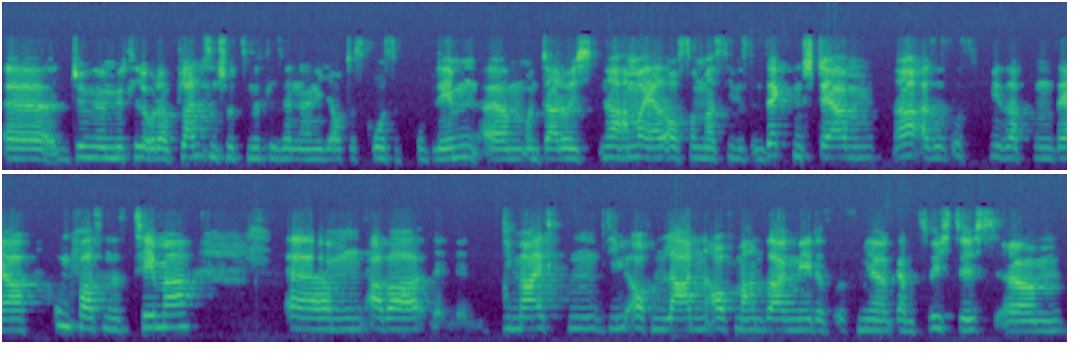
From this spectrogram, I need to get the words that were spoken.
äh, Düngemittel oder Pflanzenschutzmittel sind eigentlich auch das große Problem ähm, und dadurch ne, haben wir ja auch so ein massives Insektensterben. Ne? Also es ist, wie gesagt, ein sehr umfassendes Thema. Ähm, aber die meisten, die auch einen Laden aufmachen, sagen, nee, das ist mir ganz wichtig, ähm,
